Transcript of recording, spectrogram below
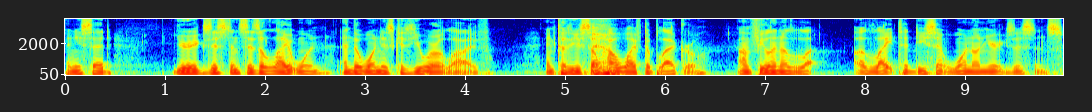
And he said, Your existence is a light one, and the one is because you were alive. And because you somehow Damn. wifed a black girl. I'm feeling a, li- a light to decent one on your existence.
